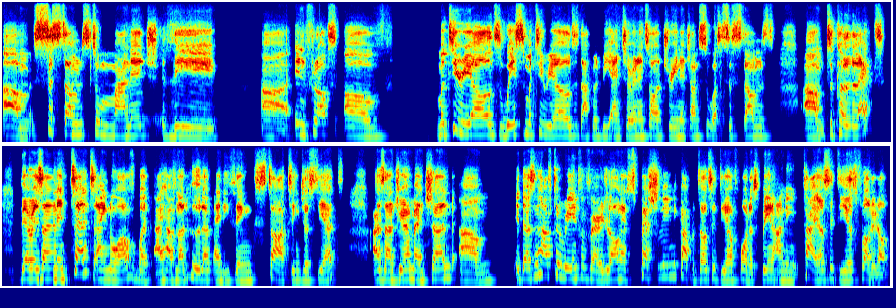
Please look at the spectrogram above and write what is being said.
um, systems to manage the uh, influx of materials, waste materials that would be entering into our drainage and sewer systems um, to collect. There is an intent I know of, but I have not heard of anything starting just yet. As Andrea mentioned, um, it doesn't have to rain for very long, especially in the capital city of Port of Spain and the entire city is flooded up.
